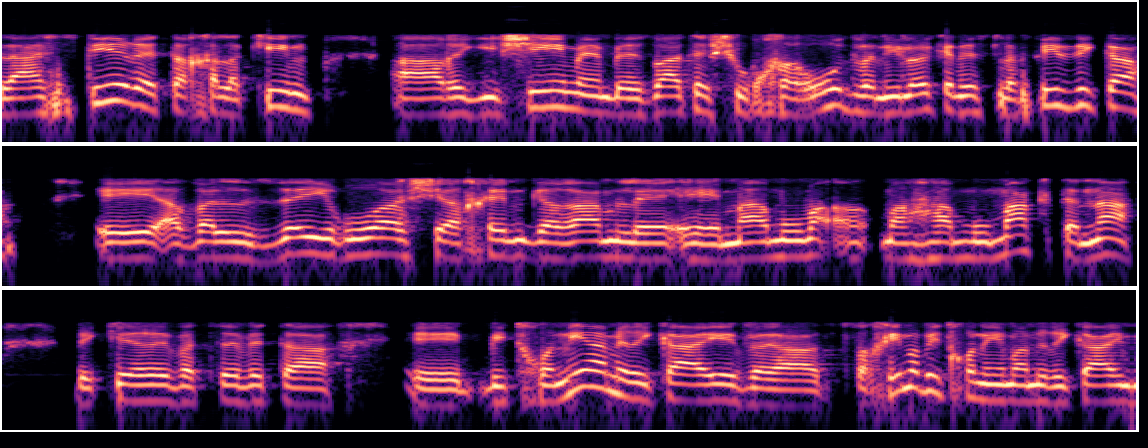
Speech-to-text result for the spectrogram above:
להסתיר את החלקים הרגישים הם בעזרת איזשהו חרוד, ואני לא אכנס לפיזיקה, אה, אבל זה אירוע שאכן גרם למהומה קטנה בקרב הצוות הביטחוני האמריקאי והצרכים הביטחוניים האמריקאים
